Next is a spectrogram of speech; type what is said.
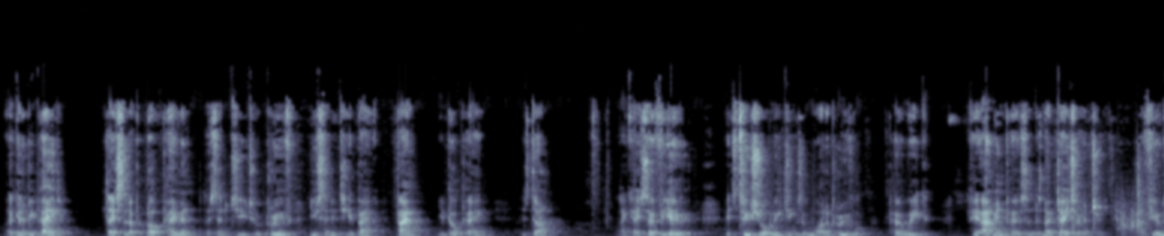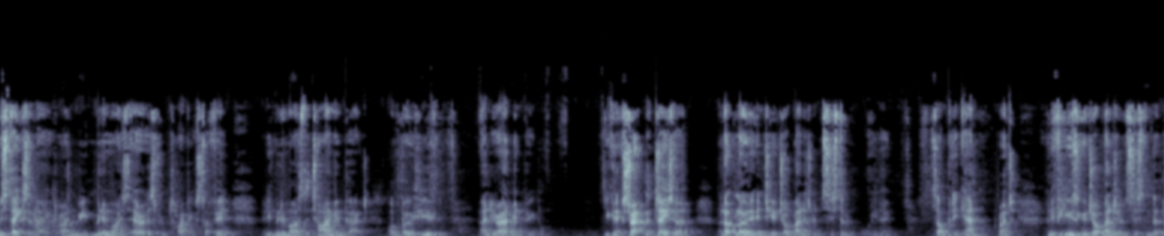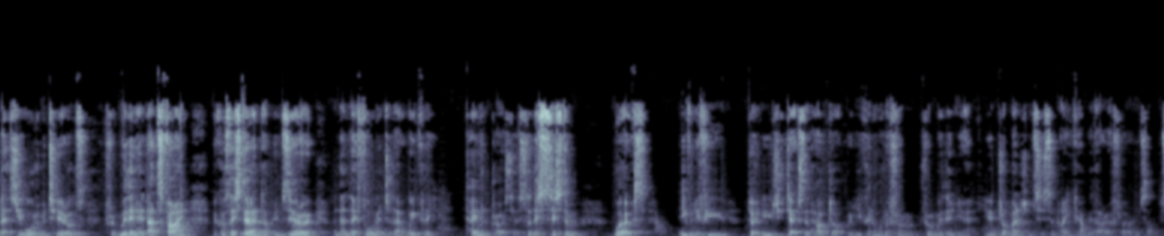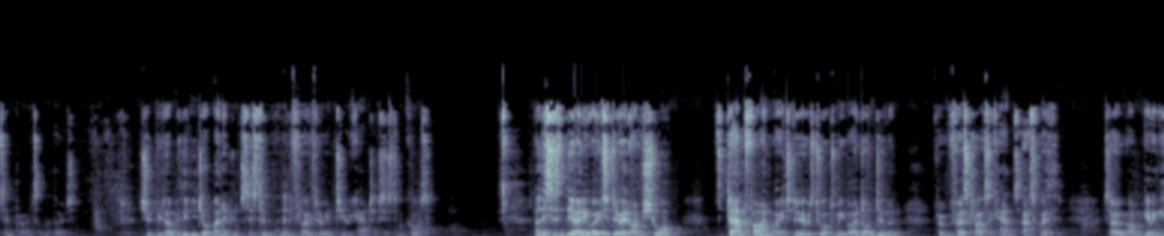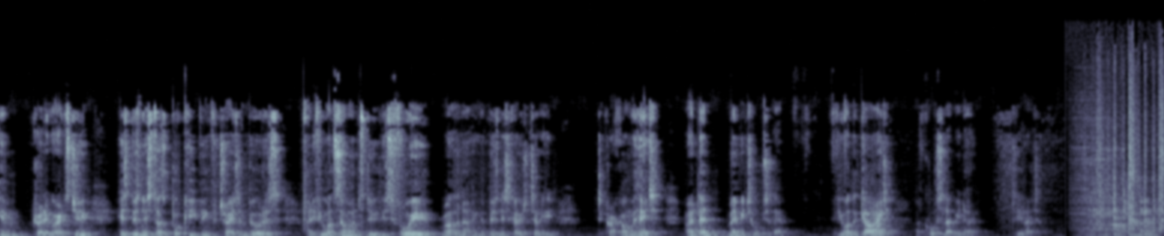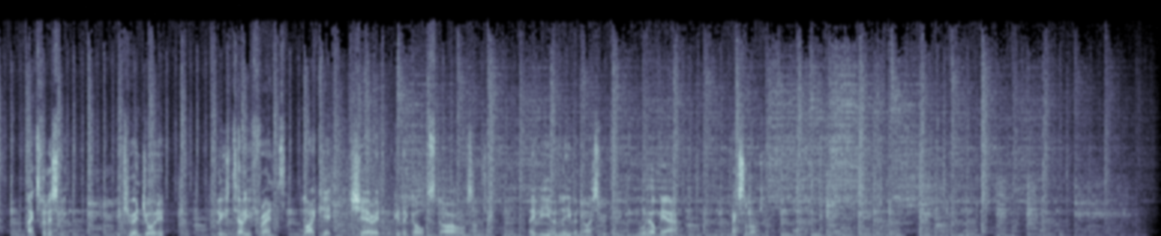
are going to be paid. They set up a bulk payment, they send it to you to approve, you send it to your bank, bang, your bill paying is done. Okay, so for you, it's two short meetings and one approval per week. For your admin person, there's no data entry. A few mistakes are made, right? And we minimized errors from typing stuff in, and you've minimized the time impact on both you and your admin people. You can extract the data and upload it into your job management system, or you know, somebody can, right? And if you're using a job management system that lets you order materials from within it, that's fine because they still end up in Xero and then they fall into that weekly payment process. So this system works even if you don't use your Dext and HubDoc, but you can order from, from within your, your job management system like you can with AroFlo and some Simpro and some of those. should be done within your job management system and then flow through into your accounting system, of course. Now, this isn't the only way to do it, I'm sure. It's a damn fine way to do it. It was taught to me by Don Doolan from First Class Accounts Asquith. So I'm giving him credit where it's due. His business does bookkeeping for trades and builders. And if you want someone to do this for you, rather than having a business coach tell you to crack on with it, right, then maybe talk to them. If you want the guide, of course, let me know. See you later. Thanks for listening. If you enjoyed it, please tell your friends, like it, share it, or give it a gold star or something. Maybe even leave a nice review. It will help me out. Thanks a lot.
